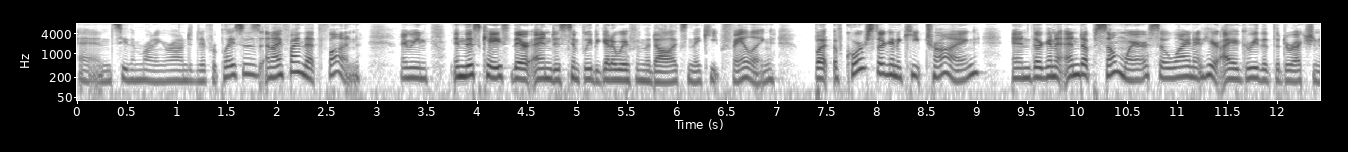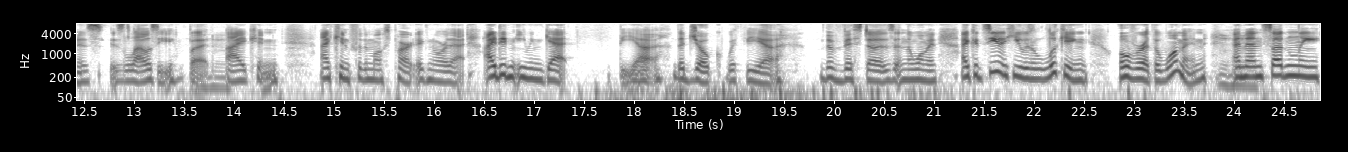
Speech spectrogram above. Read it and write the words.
and see them running around in different places and i find that fun i mean in this case their end is simply to get away from the daleks and they keep failing but of course they're going to keep trying and they're going to end up somewhere so why not here? I agree that the direction is is lousy but i can i can for the most part ignore that. I didn't even get the uh the joke with the uh the vistas and the woman. I could see that he was looking over at the woman and then suddenly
